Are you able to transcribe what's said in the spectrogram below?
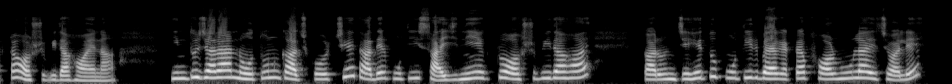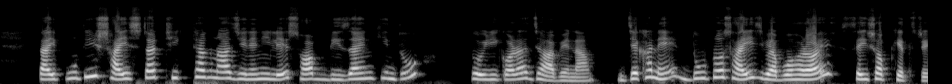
একটা অসুবিধা হয় না। কিন্তু যারা নতুন কাজ করছে, তাদের পুঁতির সাইজ নিয়ে একটু অসুবিধা হয়। কারণ যেহেতু পুঁতির ব্যাগ একটা ফর্মুলায় চলে, তাই পুঁতির সাইজটা ঠিকঠাক না জেনে নিলে সব ডিজাইন কিন্তু তৈরি করা যাবে না। যেখানে দুটো সাইজ ব্যবহার হয় সেই সব ক্ষেত্রে।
